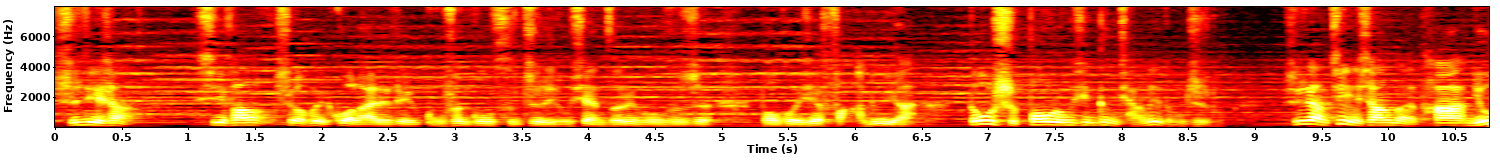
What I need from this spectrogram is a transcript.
实际上西方社会过来的这个股份公司制、有限责任公司制，包括一些法律啊，都是包容性更强的一种制度。实际上，晋商呢，它牛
